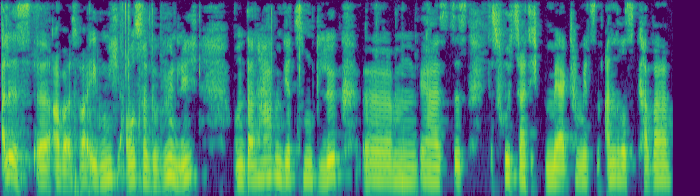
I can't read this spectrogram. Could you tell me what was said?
alles, äh, aber es war eben nicht außergewöhnlich. Und dann haben wir zum Glück, ähm, ja, heißt das, das frühzeitig bemerkt haben, haben jetzt ein anderes Cover.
